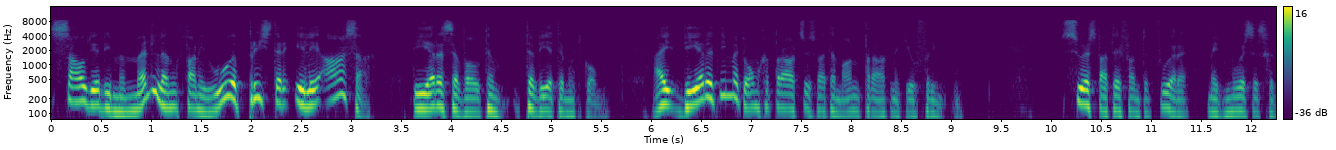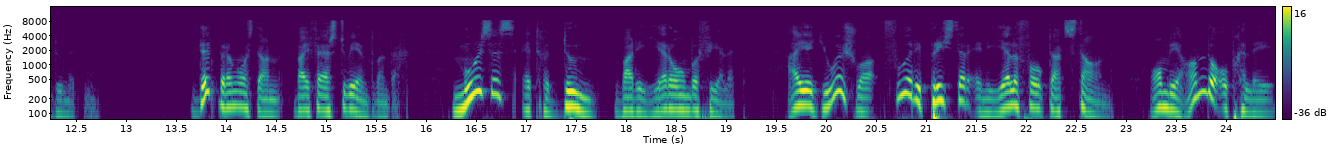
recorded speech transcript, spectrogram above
sal deur die bemiddeling van die hoë priester Eleazar die Here se wil te, te wete moet kom. Hy die Here het nie met hom gepraat soos wat 'n man praat met jou vriend nie. Soos wat hy van tevore met Moses gedoen het nie. Dit bring ons dan by vers 22. Moses het gedoen wat die Here hom beveel het. Hy het Joshua voor die priester en die hele volk laat staan, hom die hande opgelê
